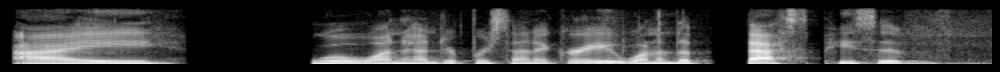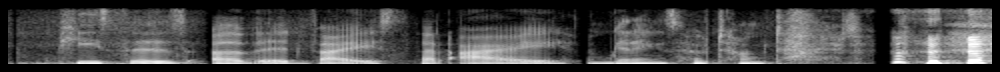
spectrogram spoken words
I will 100% agree. One of the best piece of pieces of advice that I I'm getting so tongue tied.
